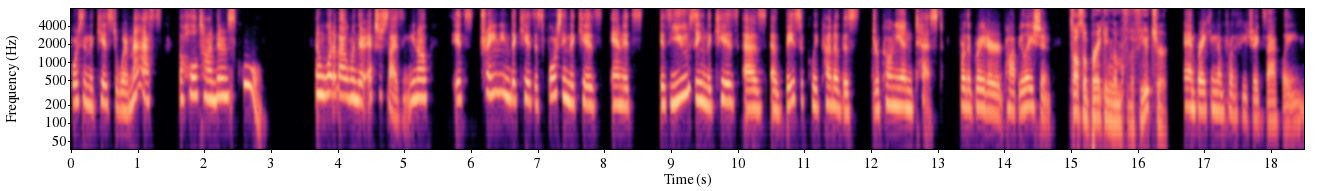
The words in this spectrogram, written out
forcing the kids to wear masks the whole time they're in school. And what about when they're exercising? You know it's training the kids it's forcing the kids and it's it's using the kids as as basically kind of this draconian test for the greater population. It's also breaking them for the future. And breaking them for the future, exactly.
